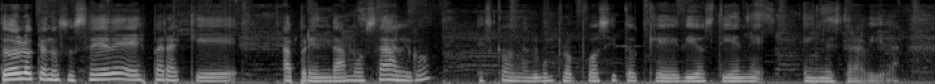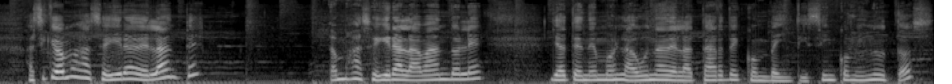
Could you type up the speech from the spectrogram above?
Todo lo que nos sucede es para que aprendamos algo, es con algún propósito que Dios tiene en nuestra vida. Así que vamos a seguir adelante, vamos a seguir alabándole. Ya tenemos la una de la tarde con 25 minutos.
